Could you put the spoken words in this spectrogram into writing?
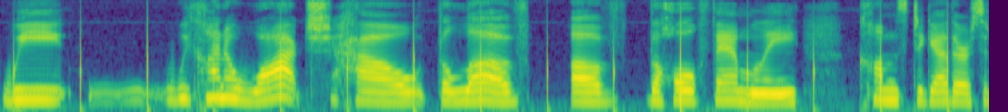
we we kind of watch how the love of the whole family comes together so,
